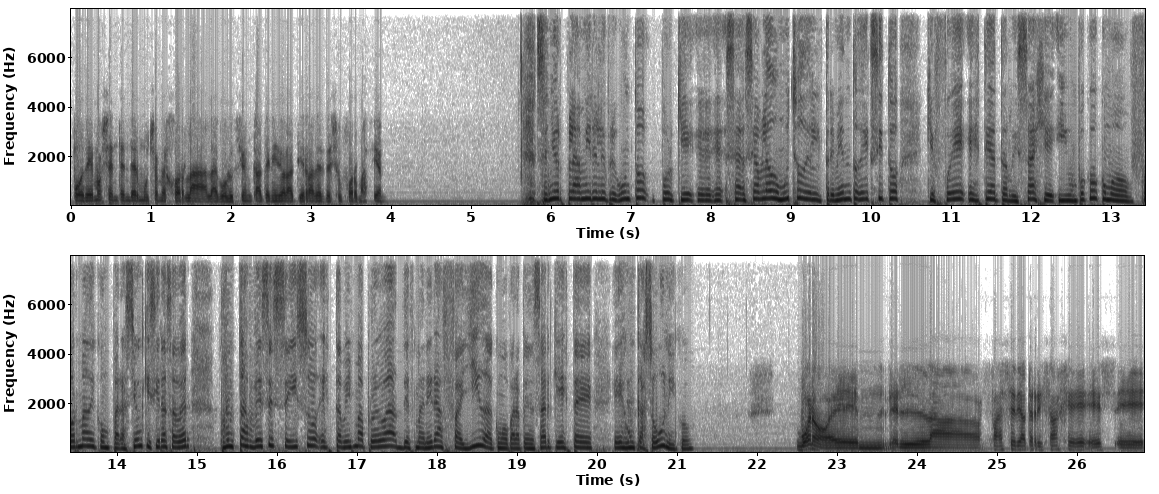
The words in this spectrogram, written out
podemos entender mucho mejor la, la evolución que ha tenido la Tierra desde su formación. Señor Pla, mire, le pregunto, porque eh, se, ha, se ha hablado mucho del tremendo éxito que fue este aterrizaje y un poco como forma de comparación quisiera saber cuántas veces se hizo esta misma prueba de manera fallida como para pensar que este es un caso único. Bueno, eh, la fase de aterrizaje es eh,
